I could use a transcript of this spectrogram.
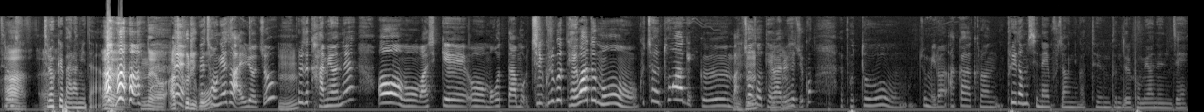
들었- 아, 예. 들었길 바랍니다. 예, 좋네요. 아, 네, 그리고. 정해서 알려줘. 음, 그래서 가면은 어 뭐 맛있게 어 먹었다 뭐 질- 그리고 대화도 뭐 그쵸 통하게끔 맞춰서 음흠, 대화를 음흠. 해주고 보통 좀 이런 아까 그런 프리덤 씨네 부장님 같은 분들 보면은 이제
